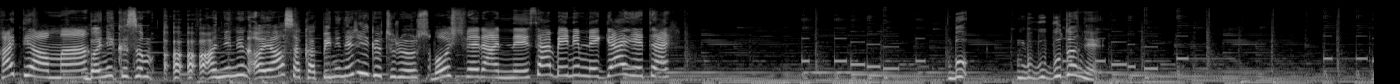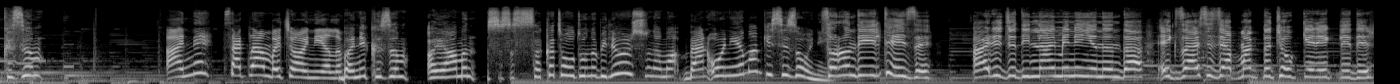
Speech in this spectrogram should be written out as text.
Hadi ama. Bani kızım, a- a- annenin ayağı sakat. Beni nereye götürüyorsun? Boş ver anne. Sen benimle gel yeter. Bu, bu, bu, bu da ne? Kızım, Anne saklambaç oynayalım. Bani kızım, ayağımın s- s- sakat olduğunu biliyorsun ama ben oynayamam ki siz oynayın. Sorun değil teyze. Ayrıca dinlenmenin yanında egzersiz yapmak da çok gereklidir.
